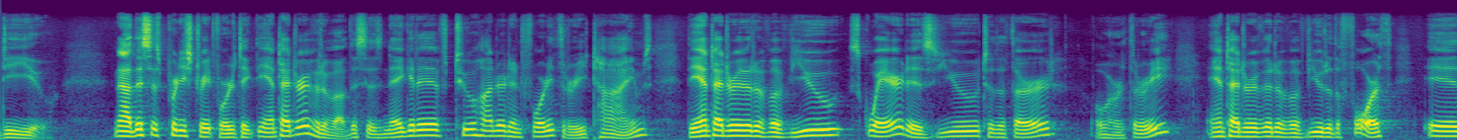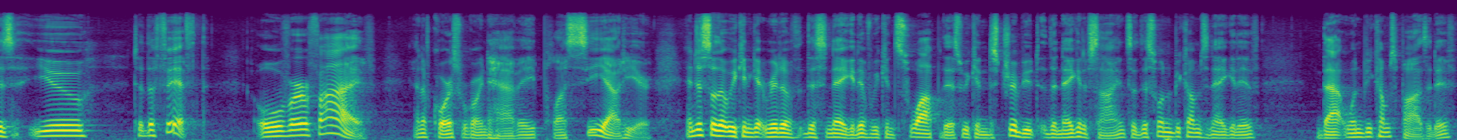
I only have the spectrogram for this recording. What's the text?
du. Now this is pretty straightforward to take the antiderivative of. This is negative 243 times the antiderivative of u squared is u to the third over 3. Antiderivative of u to the fourth is u to the fifth over 5. And of course, we're going to have a plus c out here. And just so that we can get rid of this negative, we can swap this. We can distribute the negative sign. So this one becomes negative, that one becomes positive,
